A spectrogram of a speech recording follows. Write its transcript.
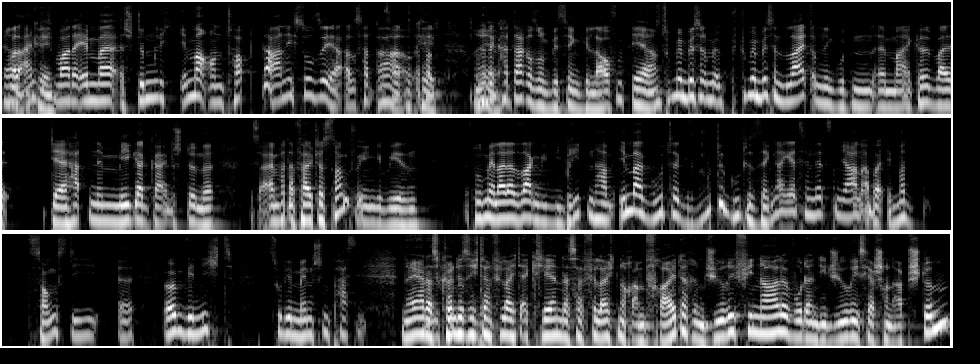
Ja, weil okay. eigentlich war der immer stimmlich immer on top, da nicht so sehr. Also es hat, ah, es hat, okay. es hat unter ah, der Katarre so ein bisschen gelaufen. Ja. Es tut mir ein bisschen, tut mir ein bisschen leid um den guten äh, Michael, weil der hat eine mega geile Stimme. Ist einfach der falsche Song für ihn gewesen das muss man ja leider sagen, die, die Briten haben immer gute, gute, gute Sänger jetzt in den letzten Jahren, aber immer Songs, die äh, irgendwie nicht zu den Menschen passen. Naja, das könnte sich dann vielleicht erklären, dass er vielleicht noch am Freitag im Juryfinale, wo dann die Jurys ja schon abstimmen,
